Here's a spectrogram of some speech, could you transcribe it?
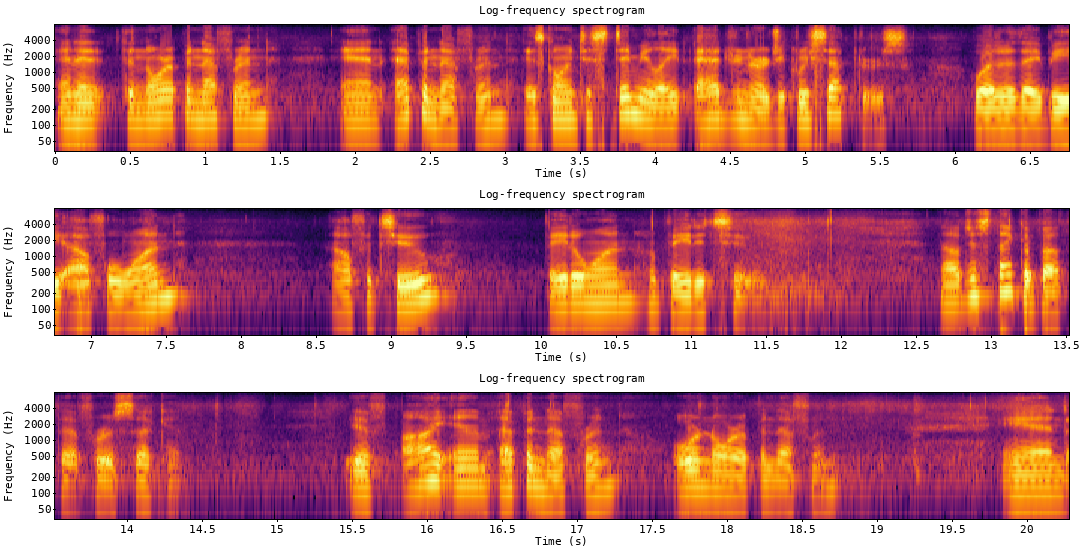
and it, the norepinephrine and epinephrine is going to stimulate adrenergic receptors whether they be alpha 1 alpha 2 beta 1 or beta 2 now just think about that for a second. If i am epinephrine or norepinephrine and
